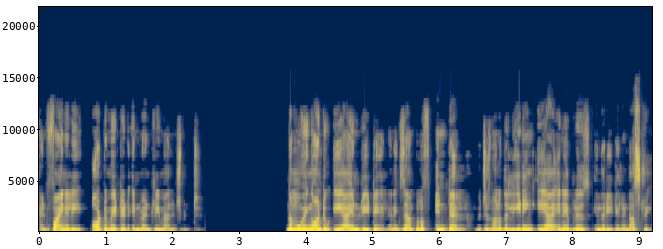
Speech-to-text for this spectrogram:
And finally, automated inventory management. Now moving on to AI in retail, an example of Intel, which is one of the leading AI enablers in the retail industry.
